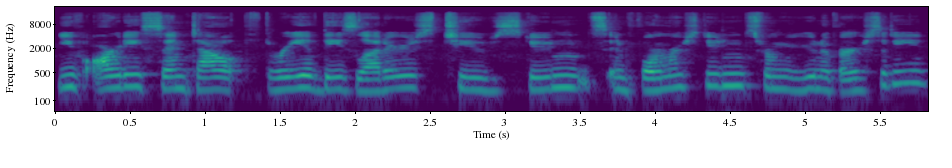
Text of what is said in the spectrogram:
you've already sent out three of these letters to students and former students from your university,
